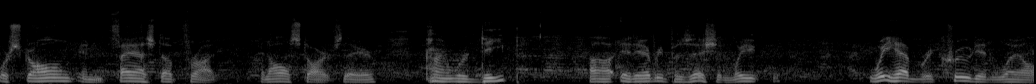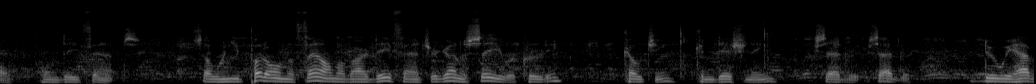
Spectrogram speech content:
we're strong and fast up front. It all starts there. we're deep uh, at every position. We we have recruited well on defense. So when you put on the film of our defense, you're going to see recruiting, coaching, conditioning, cetera, et cetera. Do we have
